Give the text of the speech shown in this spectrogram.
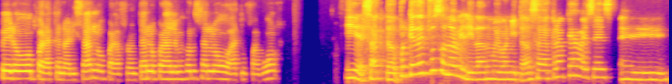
pero para canalizarlo, para afrontarlo, para a lo mejor usarlo a tu favor. Sí, exacto, porque de hecho es una habilidad muy bonita, o sea, creo que a veces, eh,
